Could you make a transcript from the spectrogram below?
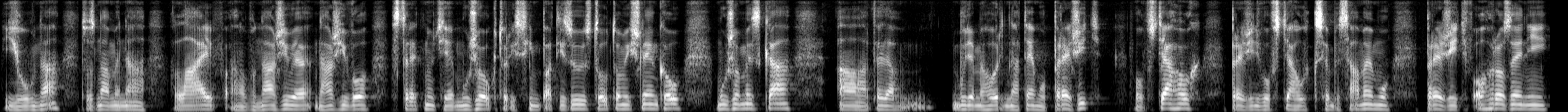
júna, to znamená live alebo nažive, naživo stretnutie mužov, ktorí sympatizujú s touto myšlienkou mužom SK a teda budeme hovoriť na tému prežiť vo vzťahoch, prežiť vo vzťahu k sebe samému, prežiť v ohrození,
